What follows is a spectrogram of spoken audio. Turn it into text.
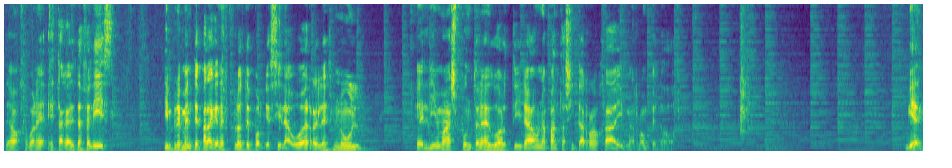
Le vamos a poner esta carita feliz. Simplemente para que no explote porque si la URL es null, el image.network tira una pantallita roja y me rompe todo. Bien,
